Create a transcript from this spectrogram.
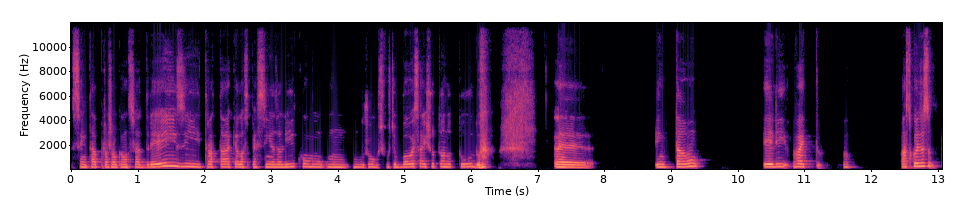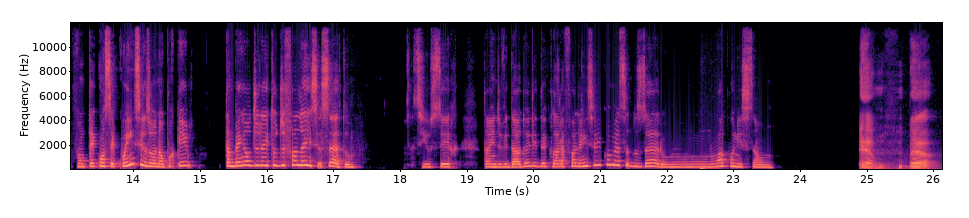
sentar para jogar um xadrez e tratar aquelas pecinhas ali como um um jogo de futebol e sair chutando tudo. Eh, então, ele vai as coisas vão ter consequências ou não, porque também é o direito de falência, certo? Se o ser está endividado, ele declara falência e começa do zero, não não não há punição. É, é,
